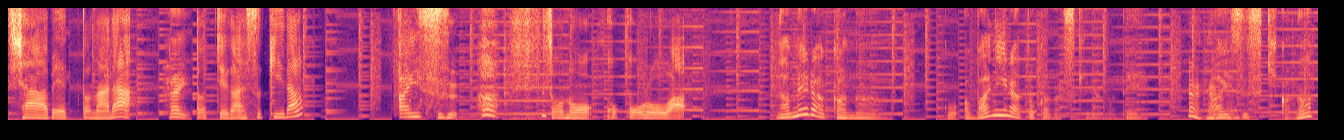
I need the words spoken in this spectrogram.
シャーベットならはい。どっちが好きだ？アイス。その心は。滑らかなこうあバニラとかが好きなのでアイス好きかなって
